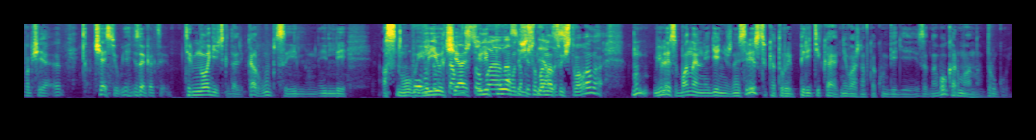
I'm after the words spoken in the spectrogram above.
вообще э, частью, я не знаю, как терминологически дали, коррупции или, или основой поводом или ее тому, частью, или она поводом, чтобы она существовала, ну, являются банальные денежные средства, которые перетекают, неважно в каком виде, из одного кармана в другой.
